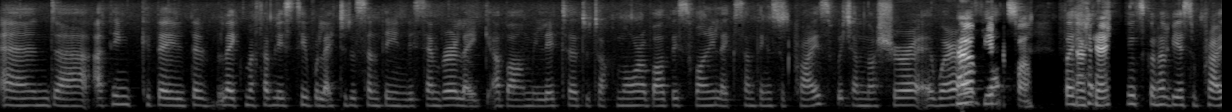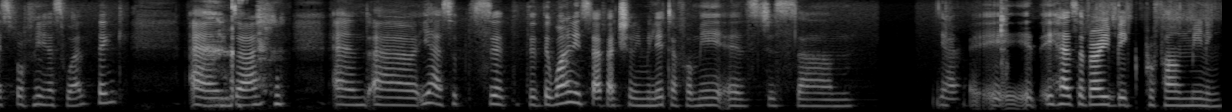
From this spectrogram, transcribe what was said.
And uh, I think they, they like my family Steve would like to do something in December like about Milletta to talk more about this wine, like something surprise, which I'm not sure aware Oh, of yet beautiful. but Okay. it's gonna be a surprise for me as well, I think. And uh, and uh, yeah, so, so the, the wine itself, actually, Milletta for me is just um, yeah, it, it, it has a very big, profound meaning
